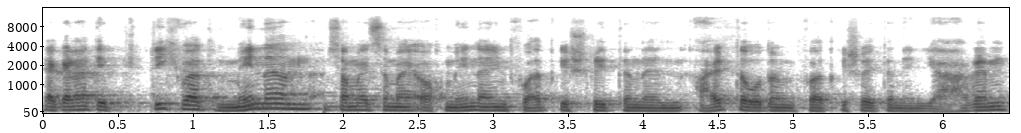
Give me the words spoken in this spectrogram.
Herr Galanti, Stichwort Männer, sagen wir jetzt einmal auch Männer im fortgeschrittenen Alter oder in fortgeschrittenen Jahren.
